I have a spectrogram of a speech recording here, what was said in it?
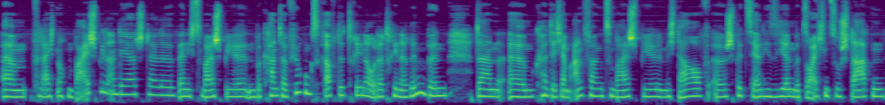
Ähm, vielleicht noch ein Beispiel an der Stelle. Wenn ich zum Beispiel ein bekannter Führungskraftetrainer oder Trainerin bin, dann ähm, könnte ich am Anfang zum Beispiel mich darauf äh, spezialisieren, mit solchen zu starten,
